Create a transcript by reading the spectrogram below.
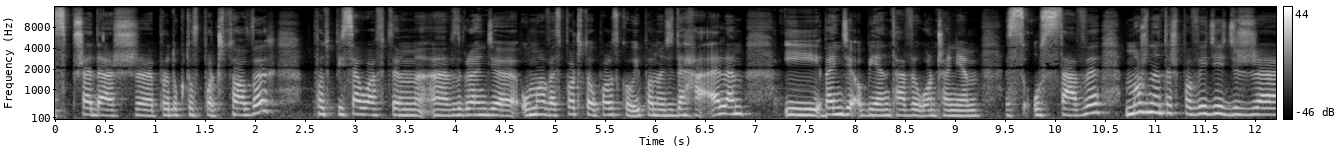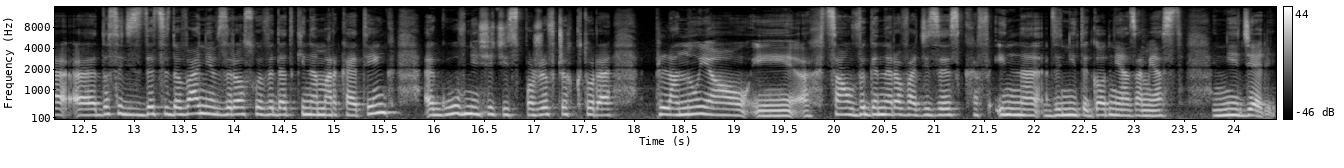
sprzedaż e, produktów pocztowych. Podpisała w tym e, względzie umowę z Pocztą Polską i ponoć DHL-em i będzie objęta wyłączeniem z ustawy. Można też powiedzieć, że e, dosyć zdecydowanie wzrosły wydatki na marketing, głównie sieci spożywczych, które planują i chcą wygenerować zysk w inne dni tygodnia zamiast niedzieli.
